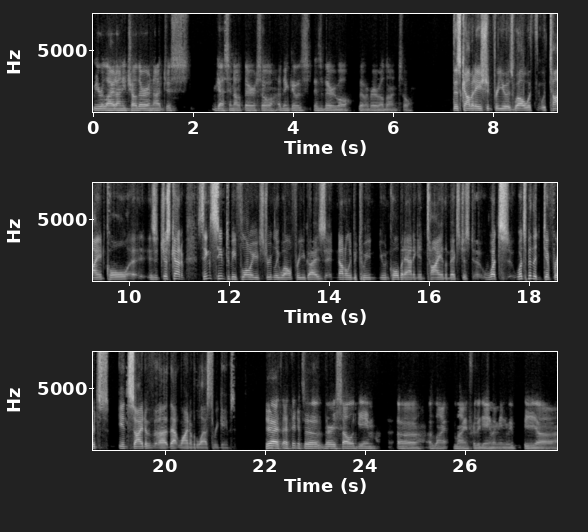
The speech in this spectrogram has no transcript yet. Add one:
we relied on each other and not just guessing out there. So I think it was is very well very well done. So this combination for you as well with with Ty and Cole? Uh, is it just kind of things seem to be flowing extremely well for you guys, uh, not only between you and Cole, but adding in Ty in the mix? Just uh, what's what's been the difference inside of uh, that line over the last three games? Yeah, I, th- I think it's a very solid game, uh, a line line for the game. I mean, we we uh,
